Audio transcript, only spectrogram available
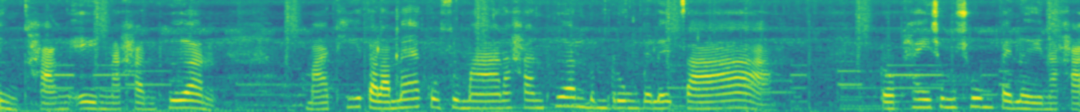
1 ครั้งเองนะคะเพื่อน มาที่ตะละแม่กุสุมานะคะเพื่อนบำรุงไปเลยจ้ารดให้ชุ่มๆไปเลยนะคะ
